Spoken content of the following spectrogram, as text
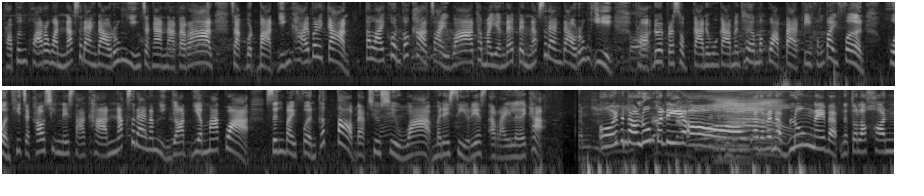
เพราะเพิ่งคว้ารางวัลนักแสดงดาวรุ่งหญิงจากงานนาตราช จากบทบาทหญิงขายบริการ แต่หลายคนก็คาใจว่าทำไมยังได้เป็นนักแสดงดาวรุ่งอีก เพราะด้วยประสบการณ์ในวงการบันเทิงมากว่า 8 ปีของใบเฟิร์นควรที่จะเข้าชิงในสาขานักแสดงนำหญิงยอดเยี่ยมมากกว่า ซึ่งใบเฟิร์นก็ตอบแบบชิวๆว่าไม่ได้ซีเรียสอะไรเลยค่ะ โอ้ยเป็นดาวรุ่งก็ดีออกอาจจะเป็นแบบรุ่งในแบบในตัวละครใ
